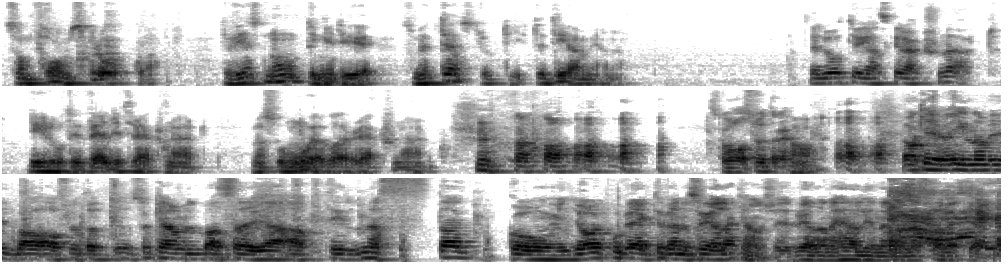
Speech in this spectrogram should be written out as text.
som formspråk. Va? Det finns någonting i det som är destruktivt, det är det jag menar. Det låter ju ganska reaktionärt. Det låter väldigt reaktionärt, men så må jag vara reaktionär. Ska vi avsluta det? Ja. Okej, innan vi bara avslutar så kan jag väl bara säga att till nästa gång, jag är på väg till Venezuela kanske, redan i helgen eller nästa vecka.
